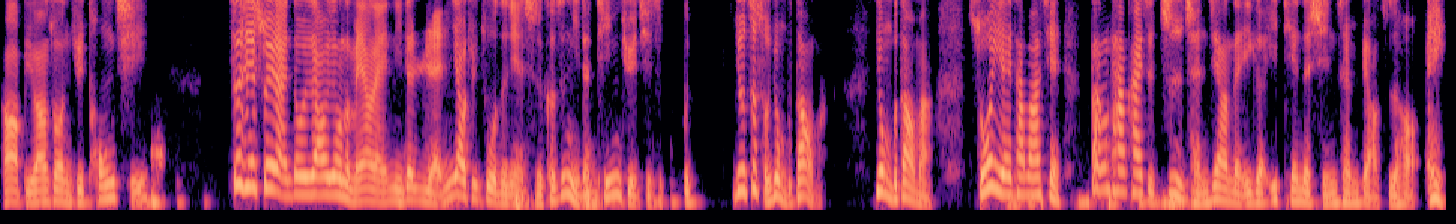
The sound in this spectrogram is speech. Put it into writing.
哦，比方说你去通勤，这些虽然都要用怎么样嘞？你的人要去做这件事，可是你的听觉其实不，因为这时候用不到嘛。用不到嘛？所以呢，他发现，当他开始制成这样的一个一天的行程表之后，哎，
